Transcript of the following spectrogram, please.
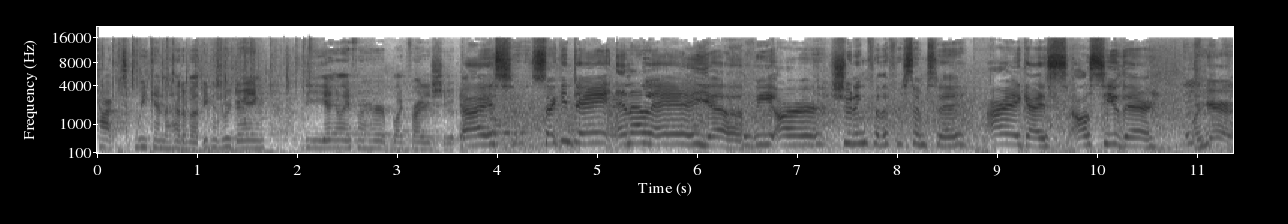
packed weekend ahead of us because we're doing the Young LA for Her Black Friday shoot. Guys, second day in LA. Yeah. We are shooting for the first time today. All right, guys, I'll see you there. We're here.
